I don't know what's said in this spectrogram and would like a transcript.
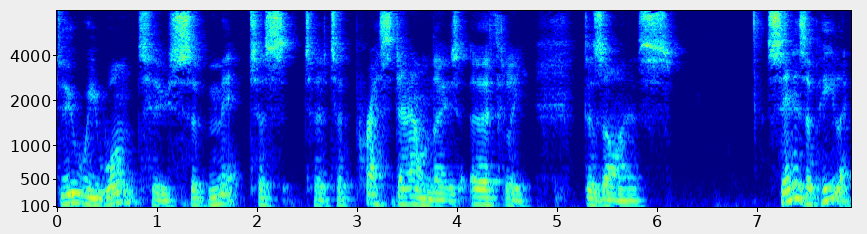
Do we want to submit to, to, to press down those earthly desires? Sin is appealing.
